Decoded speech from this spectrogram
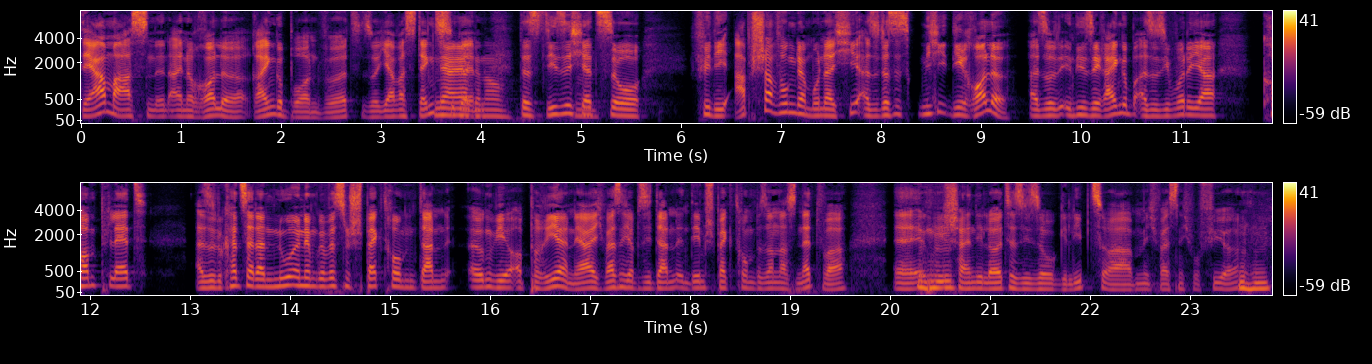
dermaßen in eine Rolle reingeboren wird. So, ja, was denkst Ja, du ja, denn, genau. dass die sich Hm. jetzt so für die Abschaffung der Monarchie, also das ist nicht die Rolle, also in die sie reingeboren, also sie wurde ja komplett also du kannst ja dann nur in einem gewissen Spektrum dann irgendwie operieren, ja. Ich weiß nicht, ob sie dann in dem Spektrum besonders nett war. Äh, irgendwie Mhm. scheinen die Leute sie so geliebt zu haben. Ich weiß nicht wofür. Mhm.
